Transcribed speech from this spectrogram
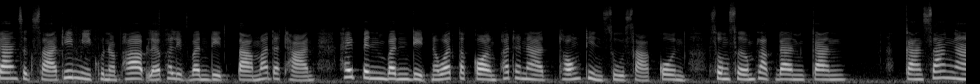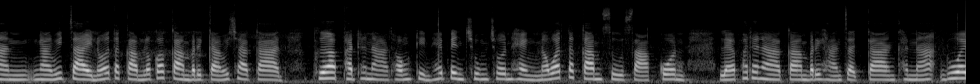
การศึกษาที่มีคุณภาพและผลิตบัณฑิตตามมาตรฐาน ให้เป็นบัณฑิตนวัตกรพัฒนาท้องถิ่นสู่สากล ส่งเสริมผลักดันการการสร้างงานงานวิจัย นวัตกรรม แล้วก็การบริการวิชาการ เพื่อพัฒนาท้องถิ่นให้เป็นชุมชนแห่งนวัตกรรมสู่สากล และพัฒนาการบริหารจัดการคณะด้วย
